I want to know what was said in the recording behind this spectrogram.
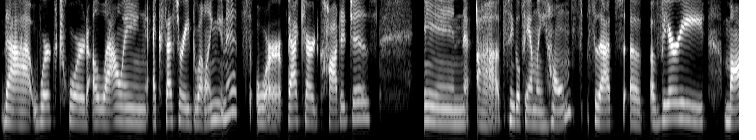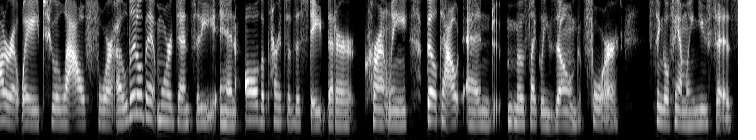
that work toward allowing accessory dwelling units or backyard cottages in uh, single family homes. So that's a, a, very moderate way to allow for a little bit more density in all the parts of the state that are currently built out and most likely zoned for single family uses.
